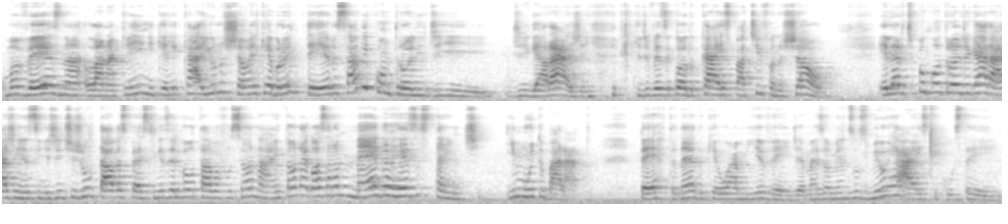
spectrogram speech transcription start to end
uma vez na, lá na clínica ele caiu no chão, ele quebrou inteiro. Sabe controle de, de garagem? Que de vez em quando cai espatifa no chão? Ele era tipo um controle de garagem, assim. A gente juntava as pecinhas e ele voltava a funcionar. Então o negócio era mega resistente e muito barato. Perto, né, do que o Amia vende. É mais ou menos uns mil reais que custa ele.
